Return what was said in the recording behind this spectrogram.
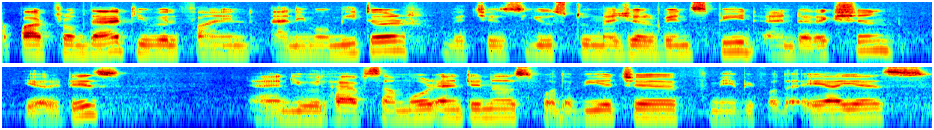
apart from that you will find anemometer which is used to measure wind speed and direction. Here it is. And you will have some more antennas for the VHF maybe for the AIS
